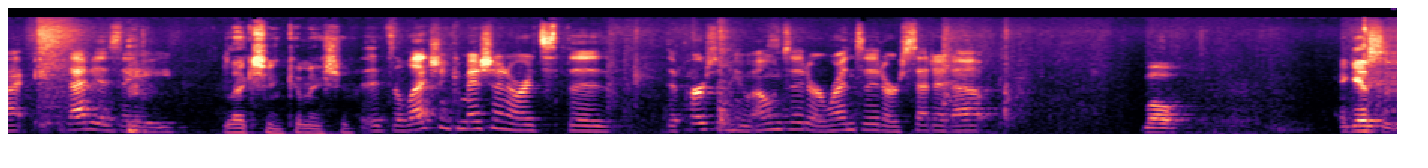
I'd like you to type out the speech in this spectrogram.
I, that is a, Election Commission. it's election commission or it's the, the person who owns it or runs it or set it up. Well, I guess the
